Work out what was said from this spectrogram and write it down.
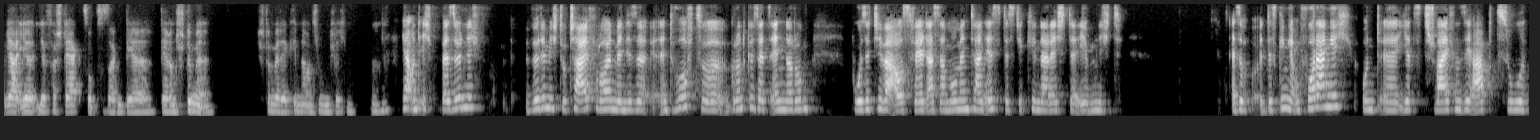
ja, ihr, ihr verstärkt sozusagen der, deren Stimme, Stimme der Kinder und Jugendlichen. Mhm. Ja, und ich persönlich würde mich total freuen, wenn dieser Entwurf zur Grundgesetzänderung positiver ausfällt, als er momentan ist, dass die Kinderrechte eben nicht also das ging ja um vorrangig und äh, jetzt schweifen sie ab zu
